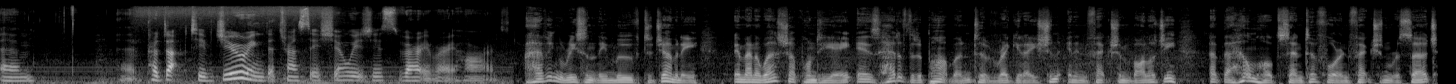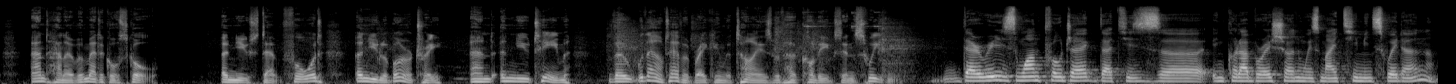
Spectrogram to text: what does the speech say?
um, uh, productive during the transition, which is very, very hard. Having recently moved to Germany, Emmanuelle Charpentier is head of the Department of Regulation in Infection Biology at the Helmholtz Center for Infection Research and Hanover Medical School. A new step forward, a new laboratory, and a new team, though without ever breaking the ties with her colleagues in Sweden. There is one project that is uh, in collaboration with my team in Sweden.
